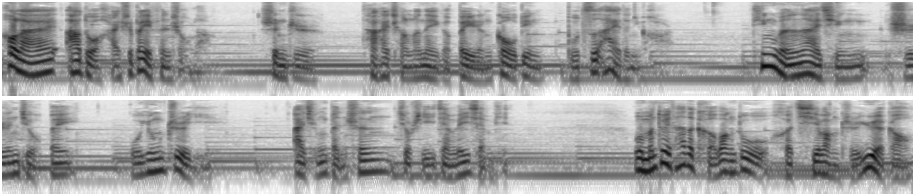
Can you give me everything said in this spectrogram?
后来，阿朵还是被分手了，甚至，她还成了那个被人诟病不自爱的女孩。听闻爱情十人九悲，毋庸置疑，爱情本身就是一件危险品。我们对它的渴望度和期望值越高，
